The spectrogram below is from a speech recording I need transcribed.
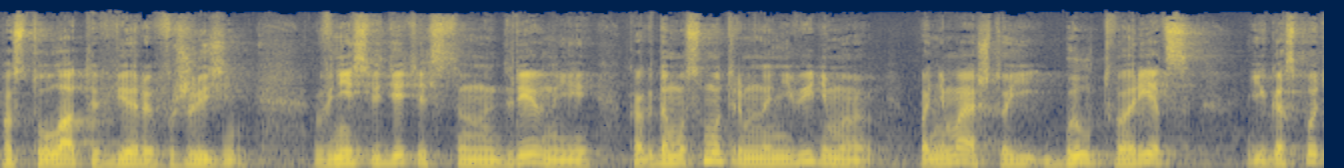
постулаты веры в жизнь. В ней свидетельствованы древние, когда мы смотрим на невидимое, понимая, что был Творец – и Господь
